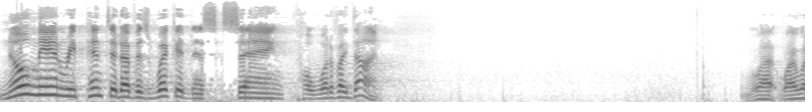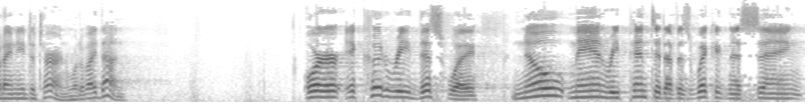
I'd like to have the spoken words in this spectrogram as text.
No man repented of his wickedness, saying, Well, what have I done? Why, why would I need to turn? What have I done? Or it could read this way No man repented of his wickedness, saying,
